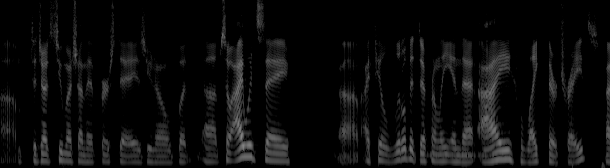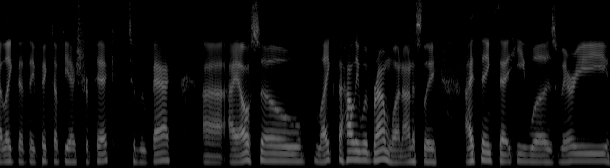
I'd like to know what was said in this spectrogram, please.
um, to judge too much on that first day, as you know. But uh, so I would say uh, I feel a little bit differently in that I like their trades. I like that they picked up the extra pick to move back. Uh, I also like the Hollywood Brown one. Honestly, I think that he was very.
